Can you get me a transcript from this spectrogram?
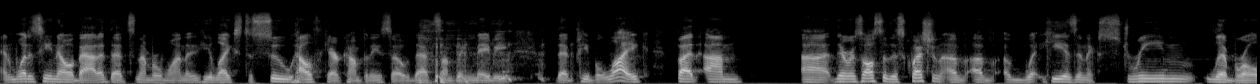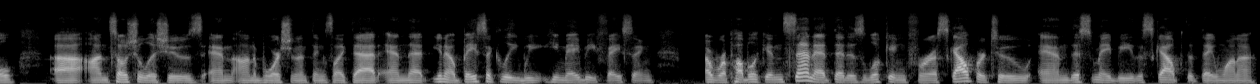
And what does he know about it? That's number one. He likes to sue healthcare companies so that's something maybe that people like. But um uh, there was also this question of, of, of what he is an extreme liberal uh, on social issues and on abortion and things like that, and that you know basically we he may be facing a Republican Senate that is looking for a scalp or two, and this may be the scalp that they want to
